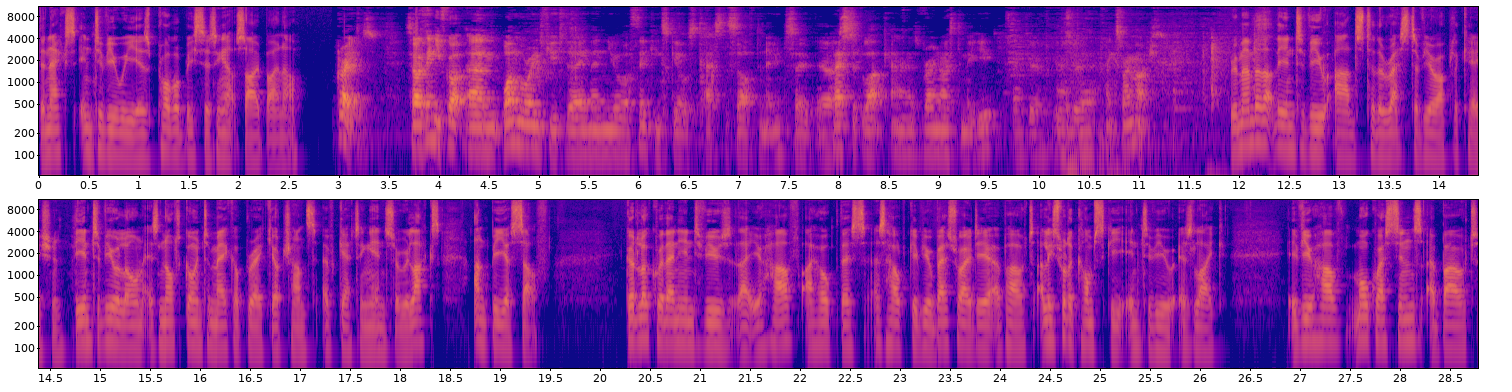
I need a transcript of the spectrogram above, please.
The next interviewee is probably sitting outside by now. Great. So I think you've got um, one more interview today, and then your thinking skills test this afternoon. So yes. best of luck, and it's very nice to meet you. Thank you. And, uh, thanks very much. Remember that the interview adds to the rest of your application. The interview alone is not going to make or break your chance of getting in, so relax and be yourself. Good luck with any interviews that you have. I hope this has helped give you a better idea about at least what a CompSci interview is like. If you have more questions about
